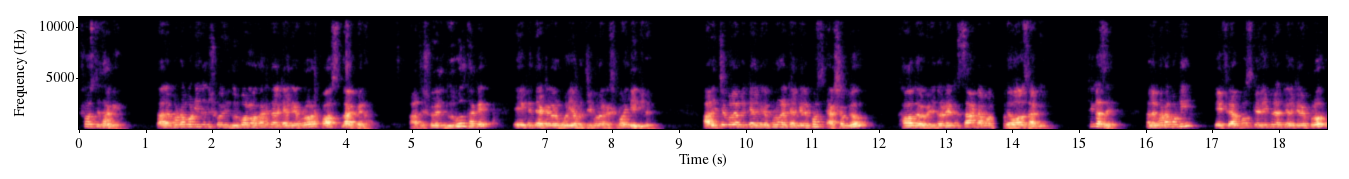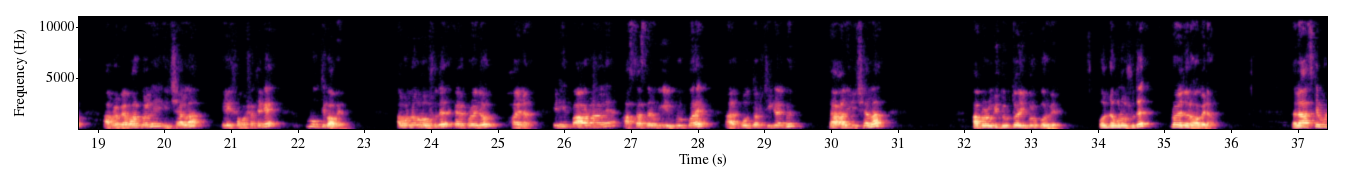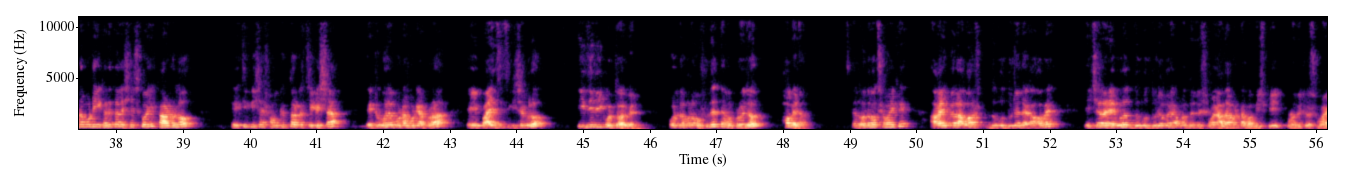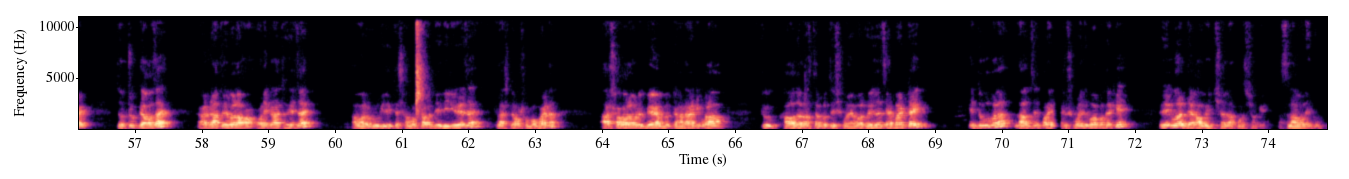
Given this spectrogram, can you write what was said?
সুস্থ থাকে। তাহলে মোটামুটি যদি শরীর দুর্বল না থাকে, তাহলে ক্যালকুলেট ফ্লো ফার্স্ট লাগবে না। আর যদি শরীর দুর্বল থাকে এই ক্ষেত্রে একটা করে বড়ি আপনার যে কোনো একটা সময় দিয়ে দিবেন। আর ইচ্ছে করলে আপনি ক্যালকুলেট ফ্লো আর ক্যালকুলেট ফার্স্ট একসঙ্গেও খাওয়াতে হবে এই ধরনের একটা চার্ট আমার দেওয়া আছে আগে। ঠিক আছে? তাহলে মোটামুটি এই ফ্রাম্পাস ক্যালিবুট আর ক্যালকুলেট ফ্লো আপনারা ব্যবহার করলে ইনশাআল্লাহ এই সমস্যা থেকে মুক্তি পাবেন। আর অন্য কোনো ওষুধের এর প্রয়োজন হয় না। এটি পাওয়ার বানালে আস্তে আস্তে রোগী ইম্প্রুভ করে আর পথ্যটা ঠিক রাখবেন। তাহলে ইনশাল্লাহ আপনার রোগী দ্রুত ইমপ্রুভ করবে। অন্য কোনো ওষুধের প্রয়োজন হবে না। তাহলে আজকে মোটামুটি এখানে তাহলে শেষ করি। কারণ হলো এই চিকিৎসা, সংক্ষিপ্ত একটা চিকিৎসা, একটু হলে মোটামুটি আপনারা এই পাইলসি চিকিৎসাগুলো ইজিলি করতে পারবেন। অন্য কোনো ওষুধের তেমন প্রয়োজন হবে না। ধন্যবাদ সবাইকে। আগামীকাল আবার দুপুর দুটো দেখা হবে। এছাড়া রেগুলার দুপুর দুটো করে আপনাদের সময় আধা ঘণ্টা বা বিশ মিনিট, পনেরো মিনিটের সময় যতটুক দেওয়া যায়। কারণ রাতের বেলা অনেক রাত হয়ে যায়। আমার রুগী দেখতে সমস্যা, দেরি হয়ে যায়। ক্লাস নেওয়া সম্ভব হয় না। আর সকালে ব্যায়াম, একটু হাঁটাহাঁটি করা একটু খাওয়া দাওয়া নাস্তা করতে সময় আবার হয়ে যাচ্ছে আমার টাইম এই দুপুরবেলা লাঞ্চের পরে একটু সময় দেবো আপনাদেরকে। রেগুলার দেখা হবে ইনশাল্লাহ আপনাদের সঙ্গে। আসসালামু আলাইকুম।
